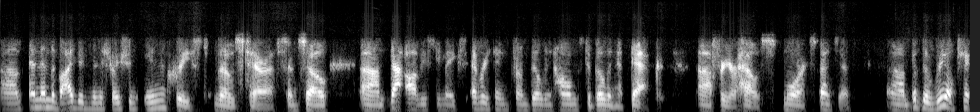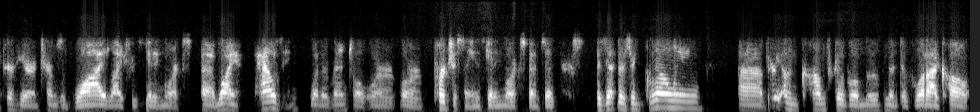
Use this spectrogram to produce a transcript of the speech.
Um, and then the Biden administration increased those tariffs, and so um, that obviously makes everything from building homes to building a deck uh, for your house more expensive. Uh, but the real kicker here in terms of why life is getting more, uh, why housing, whether rental or, or purchasing, is getting more expensive, is that there's a growing, uh, very uncomfortable movement of what I call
